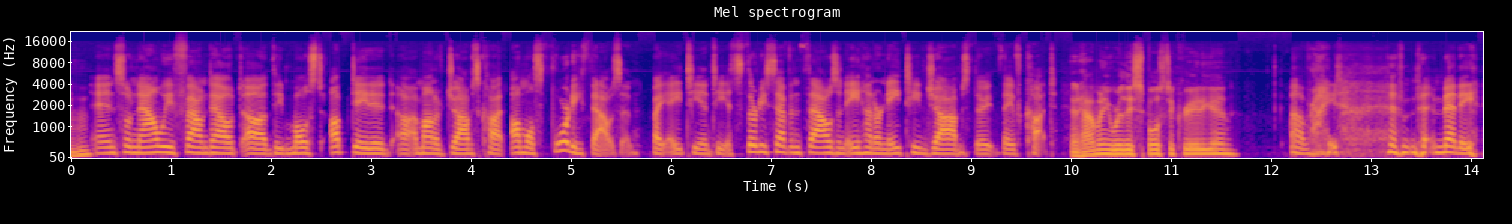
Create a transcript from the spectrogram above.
Mm-hmm, And so now we found out uh, the most updated uh, amount of jobs cut, almost 40,000 by AT&T. It's 37,818 jobs they, they've cut. And how many were they supposed to create again? Uh, right. Many.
